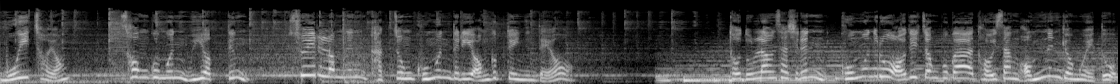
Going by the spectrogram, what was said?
모의 처형, 성고문 위협 등 수위를 넘는 각종 고문들이 언급돼 있는데요. 더 놀라운 사실은 고문으로 얻을 정보가 더 이상 없는 경우에도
